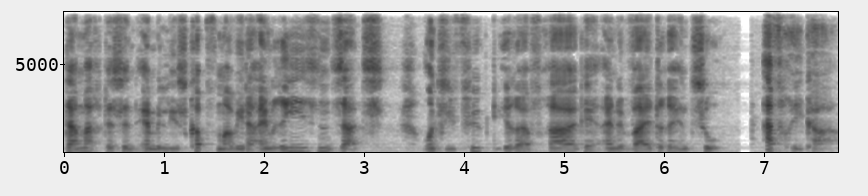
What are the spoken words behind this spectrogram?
Da macht es in Emilys Kopf mal wieder einen Riesensatz und sie fügt ihrer Frage eine weitere hinzu. Afrika.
